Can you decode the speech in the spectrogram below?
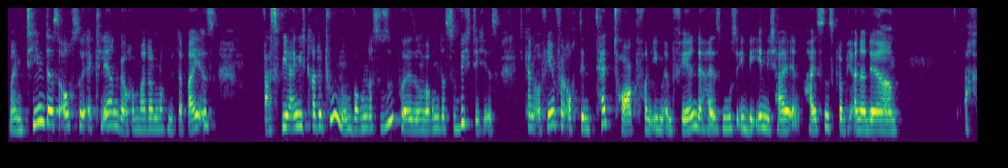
meinem Team das auch so erklären, wer auch immer dann noch mit dabei ist, was wir eigentlich gerade tun und warum das so super ist und warum das so wichtig ist. Ich kann auf jeden Fall auch den TED Talk von ihm empfehlen. Der heißt, muss irgendwie ähnlich he heißen. Ist, glaube ich, einer der, ach,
